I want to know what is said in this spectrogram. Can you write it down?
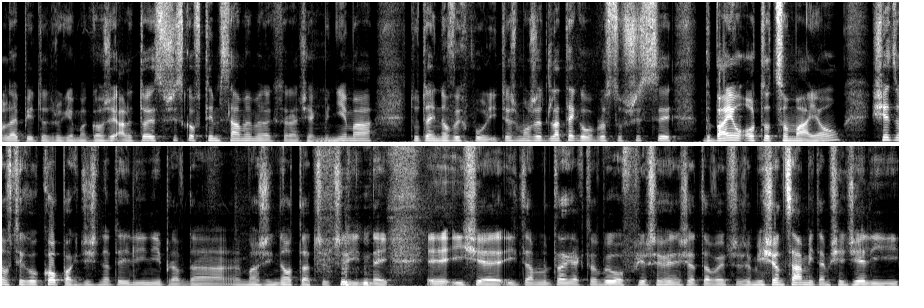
lepiej, to drugie ma gorzej, ale to jest wszystko w tym samym elektoracie. Jakby mhm. nie ma tutaj nowych pól i też może dlatego po prostu wszyscy dbają o to, co mają, siedzą w tych okopach gdzieś na tej linii, prawda, Marzinota czy, czy innej y, i się, i tam tak jak to było w I wojnie światowej, że miesiącami tam siedzieli i,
